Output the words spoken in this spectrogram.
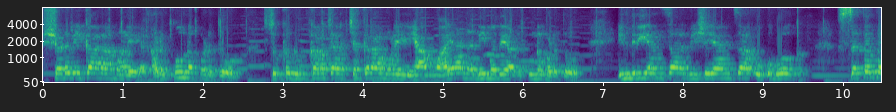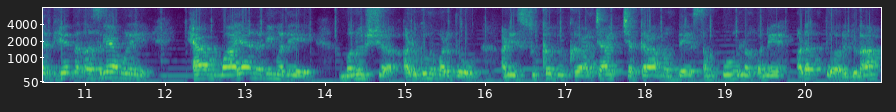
षडविकारामुळे अडकून पडतो. सुख दुःखाच्या चक्रामुळे ह्या माया नदीमध्ये अडकून पडतो. इंद्रियांचा विषयांचा उपभोग सतत घेत असल्यामुळे ह्या माया नदीमध्ये मनुष्य अडकून पडतो आणि सुख दुःखाच्या चक्रामध्ये संपूर्णपणे अडकतो अर्जुना.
